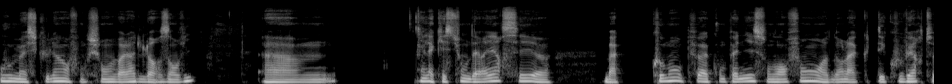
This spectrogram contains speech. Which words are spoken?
ou masculin en fonction voilà de leurs envies. La question derrière, c'est bah, comment on peut accompagner son enfant dans la découverte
